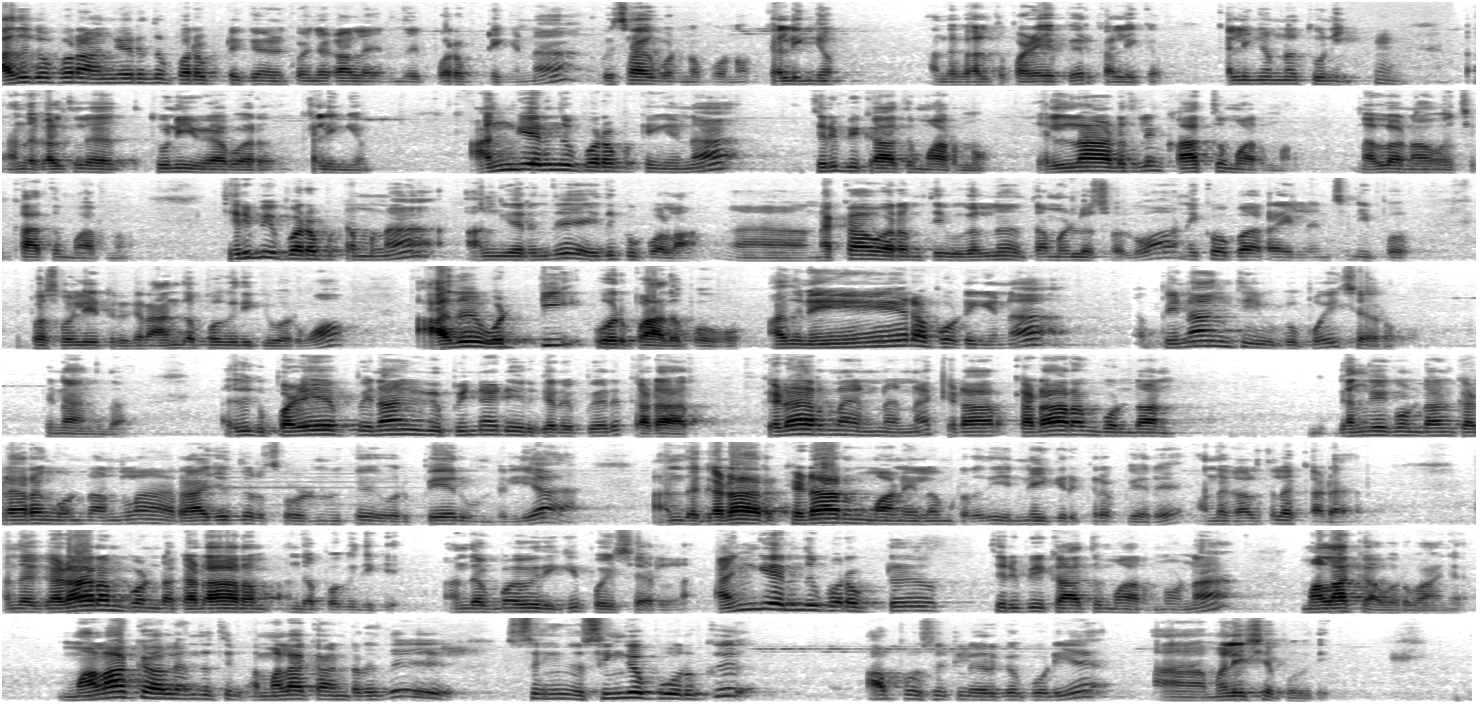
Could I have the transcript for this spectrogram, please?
அதுக்கப்புறம் அங்கேருந்து புறப்பட்டு கொஞ்சம் காலம் இருந்து புறப்பட்டிங்கன்னா விசாகப்பட்டினம் போகணும். கலிங்கம். அந்த காலத்து பழைய பேர் கலிங்கம். கலிங்கம்னா துணி. அந்த காலத்தில் துணி வியாபாரம் கலிங்கம். அங்கேருந்து புறப்பட்டீங்கன்னா திருப்பி காற்று மாறணும். எல்லா இடத்துலையும் காற்று மாறணும். நல்லா நான் வச்சு காற்று மாறணும். திருப்பி புறப்பட்டோம்னா அங்கேருந்து இதுக்கு போகலாம். நக்காவரம் தீவுகள்னு தமிழில் சொல்லுவோம். நிக்கோபார் ஐலண்ட்ஸ்னு இப்போ இப்போ சொல்லிட்டு இருக்கிற அந்த பகுதிக்கு வருவோம். அது ஒட்டி ஒரு பாதை போகும். அது நேராக போட்டிங்கன்னா பினாங் தீவுக்கு போய் சேரும். பினாங் தான். அதுக்கு பழைய பினாங்குக்கு பின்னாடி இருக்கிற பேர் கடார். கடார்னா என்னன்னா கடார் கடாரம் கொண்டான். கங்கை கொண்டான் கடாரம் கொண்டான்லாம் ராஜேந்திர சோழனுக்கு ஒரு பேர் உண்டு இல்லையா? அந்த கடார் கெடார் மாநிலம்ன்றது இன்னைக்கு இருக்கிற பேர். அந்த காலத்தில் கடார். அந்த கடாரம் கொண்ட கடாரம் அந்த பகுதிக்கு அந்த பகுதிக்கு போய் சேரலாம். அங்கேருந்து புறப்பட்டு திருப்பி காற்று மாறணும்னா மலாக்கா வருவாங்க. மலாக்காவிலேருந்து திரு மலாக்கான்றது சிங் சிங்கப்பூருக்கு ஆப்போசிட்டில் இருக்கக்கூடிய மலேசிய பகுதி.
